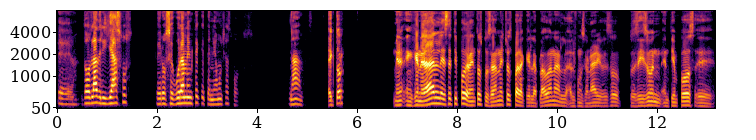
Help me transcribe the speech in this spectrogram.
eh, dos ladrillazos, pero seguramente que tenía muchas fotos. Nada más. Héctor, Mira, en general, este tipo de eventos pues han hechos para que le aplaudan al, al funcionario. Eso pues, se hizo en, en tiempos eh,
